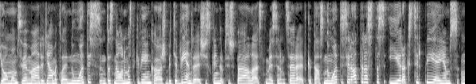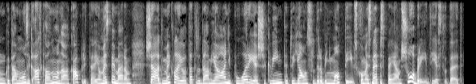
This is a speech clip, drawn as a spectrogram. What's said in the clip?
Jo mums vienmēr ir jāmeklē notis, un tas nav nemaz tik vienkārši. Bet, ja vienreiz šis skaņdarbs ir spēlēts, tad mēs varam cerēt, ka tās notis ir atrastas, ieraksts ir pieejams un ka tā mūzika atkal nonāk apritē. Jo mēs, piemēram, šādi meklējot, atradām Jāņa Porieša kvintetu jaunsudrabiņu motīvus, ko mēs nepaspējām šobrīd iestudēt.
